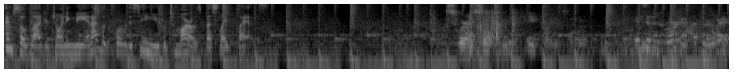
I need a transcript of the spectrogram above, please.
I'm so glad you're joining me, and I look forward to seeing you for tomorrow's best laid plans. I swear I saw a thing of tape on it somewhere. It's in a drawer now. I threw it away.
